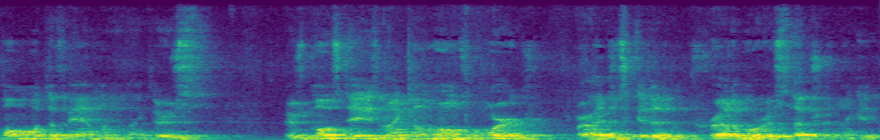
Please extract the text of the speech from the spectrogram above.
home with the family. Like there's there's most days when I come home from work where I just get an incredible reception. I get,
